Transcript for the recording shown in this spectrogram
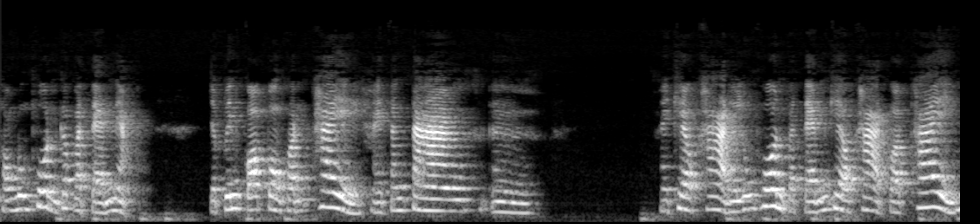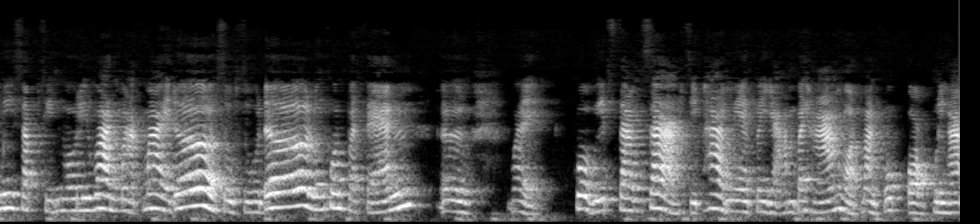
ของลุงพ่นกับป้าแตนเนี่ย จะเป็นกราะป้องกันภัยให้ต่างๆ เออ ให้แคล้วคลาดให้ลุงพ่นป้าแตนแคล้วคลาดปลอดภัยมีทรัพย์สินบริวารมากมายเด้อสู่ๆเด้อลุงพ่นป้าแตนเออไว้โควิดตามซ่าสิพาแม่ไปยามไปหาหอดบ้านกบกอกคุณละ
